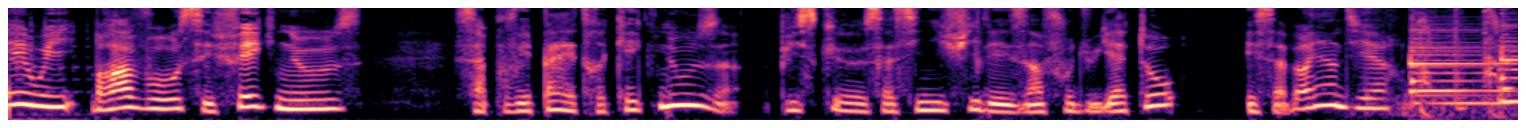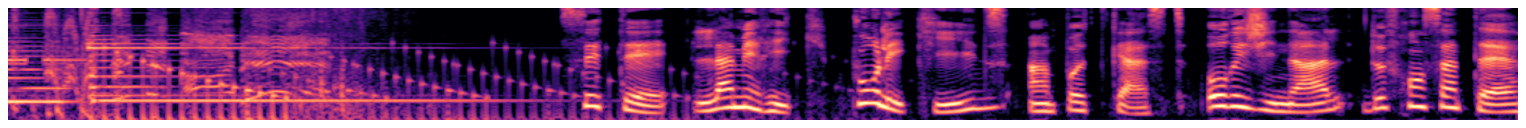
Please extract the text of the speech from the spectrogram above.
Eh oui, bravo, c'est fake news. Ça pouvait pas être cake news, puisque ça signifie les infos du gâteau, et ça veut rien dire. C'était L'Amérique pour les Kids, un podcast original de France Inter.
